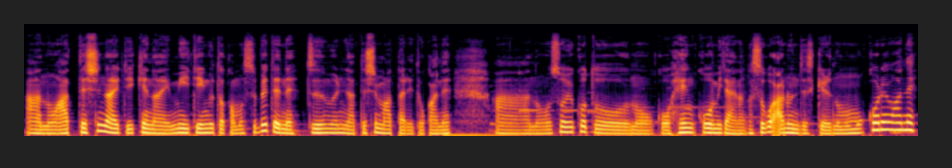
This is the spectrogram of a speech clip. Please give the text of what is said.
あの、会ってしないといけないミーティングとかもすべてね、ズームになってしまったりとかね、あの、そういうことのこう変更みたいなのがすごいあるんですけれども、もうこれはね、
